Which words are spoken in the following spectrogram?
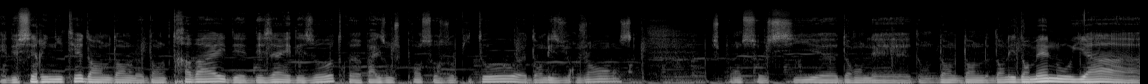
et de sérénité dans, dans le, dans le travail des, des uns et des autres. Euh, Par exemple, je pense aux hôpitaux, euh, dans les urgences. Je pense aussi euh, dans les, dans, dans- dans le- dans les domaines où il y a euh,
